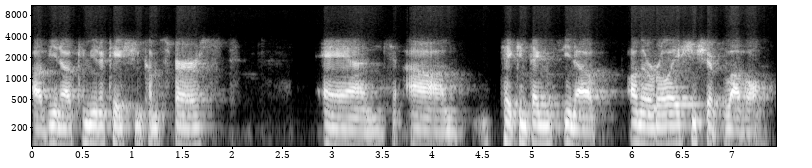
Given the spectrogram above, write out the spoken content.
of you know communication comes first and um, taking things you know on the relationship level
